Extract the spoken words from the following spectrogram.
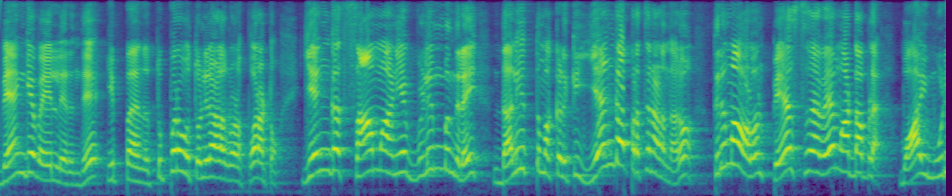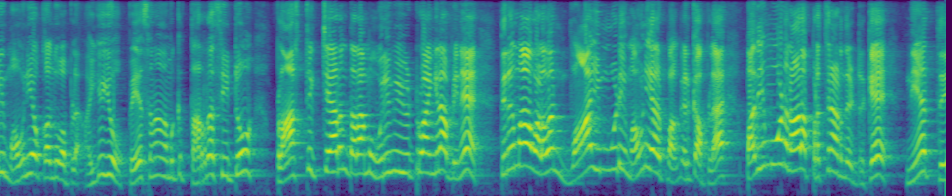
வேங்க வயலிலிருந்து இப்போ அந்த துப்புரவு தொழிலாளர்களோட போராட்டம். எங்கள் சாமானிய விளிம்பு நிலை தலித் மக்களுக்கு எங்கே பிரச்சனை நடந்தாலும் திருமாவளவன் பேசவே மாட்டாப்புல. வாய் மூடி மௌனியா உட்காந்துவாப்ல ஐயோ பேசினா நமக்கு தர்ற சீட்டும் பிளாஸ்டிக் சேரும் தராமல் உரிமை விட்டுருவாங்களா அப்படின்னு திருமாவளவன் வாய் மூடி மௌனியா இருப்பா இருக்காப்புல. பதிமூணு நாளா பிரச்சனை நடந்துட்டு இருக்கு நேத்து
